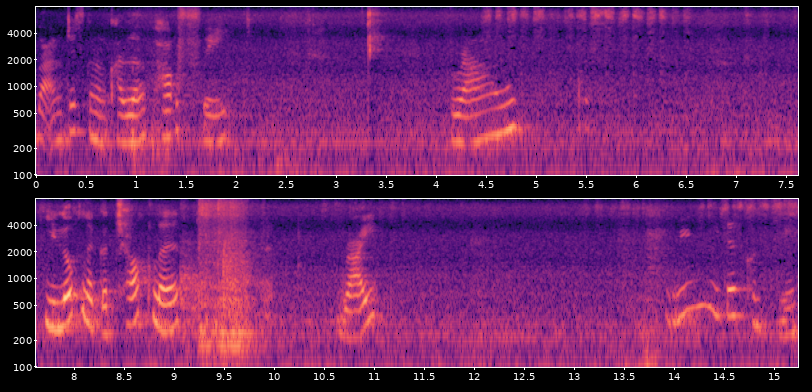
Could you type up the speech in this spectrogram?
But I'm just gonna color halfway brown. He looks like a chocolate, right? Maybe we just continue.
